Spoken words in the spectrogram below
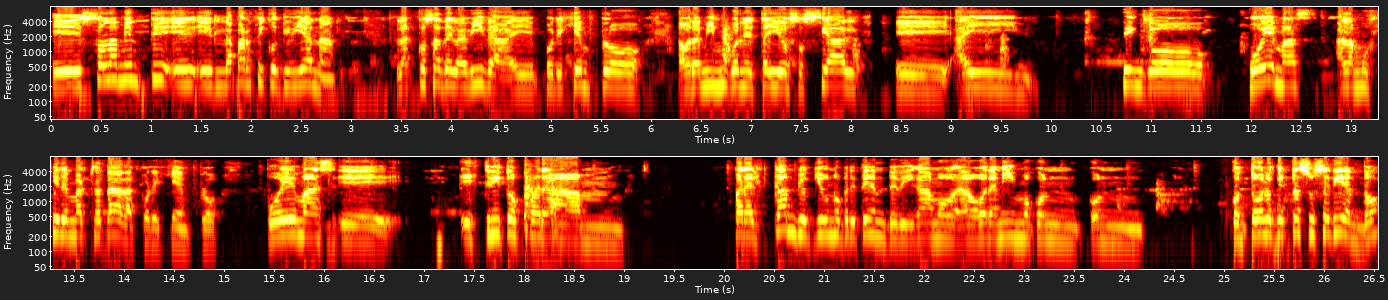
Eh, solamente en la parte cotidiana, las cosas de la vida. por ejemplo, ahora mismo con el estallido social, hay tengo poemas a las mujeres maltratadas, por ejemplo, poemas escritos para mm, para el cambio que uno pretende, digamos, ahora mismo con, con, todo lo que está sucediendo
